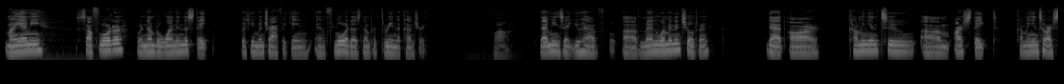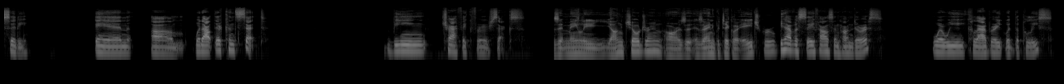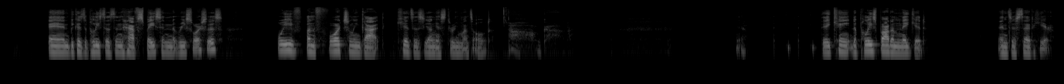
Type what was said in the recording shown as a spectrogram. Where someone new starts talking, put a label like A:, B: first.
A: Miami, South Florida, we're number one in the state with human trafficking, and Florida is number three in the country.
B: Wow.
A: That means that you have uh, men, women, and children that are coming into um, our state, coming into our city, and um, without their consent, being trafficked for sex.
B: Is it mainly young children, or is it is there any particular age group?
A: We have a safe house in Honduras where we collaborate with the police. And because the police doesn't have space and the resources, we've unfortunately got kids as young as three months old.
B: Oh God. Yeah.
A: They came, the police brought them naked and just said, here.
